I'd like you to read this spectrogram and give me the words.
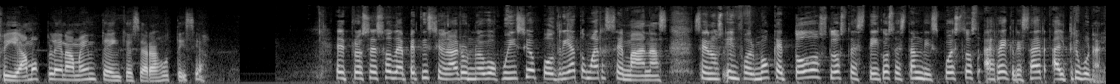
Confiamos plenamente en que se hará justicia. El proceso de peticionar un nuevo juicio podría tomar semanas. Se nos informó que todos los testigos están dispuestos a regresar al tribunal.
